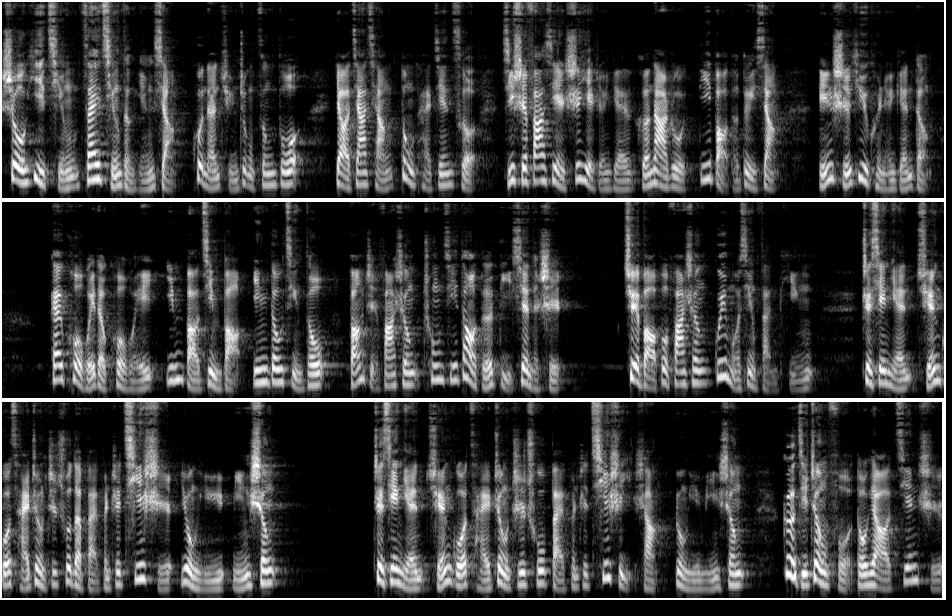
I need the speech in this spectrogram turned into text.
受疫情、灾情等影响，困难群众增多，要加强动态监测，及时发现失业人员和纳入低保的对象、临时遇困人员等。该扩围的扩围，应保尽保，应兜尽兜，防止发生冲击道德底线的事，确保不发生规模性返贫。这些年，全国财政支出的百分之七十用于民生。这些年，全国财政支出百分之七十以上用于民生。各级政府都要坚持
